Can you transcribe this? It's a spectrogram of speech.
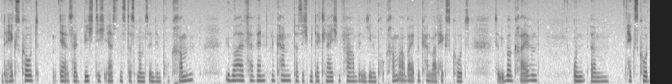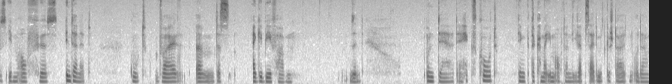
Und der Hexcode, der ist halt wichtig, erstens, dass man es in den Programmen überall verwenden kann, dass ich mit der gleichen Farbe in jedem Programm arbeiten kann, weil Hexcodes sind übergreifend. Und ähm, Hexcode ist eben auch fürs Internet gut, weil ähm, das RGB-Farben sind. Und der, der Hexcode, den, da kann man eben auch dann die Webseite mitgestalten oder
